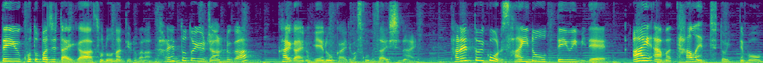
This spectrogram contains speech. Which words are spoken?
ていう言葉自体がそのなんていうのかな。タレントというジャンルが海外の芸能界では存在しない。タレントイコール才能っていう意味で I am a talent と言っても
